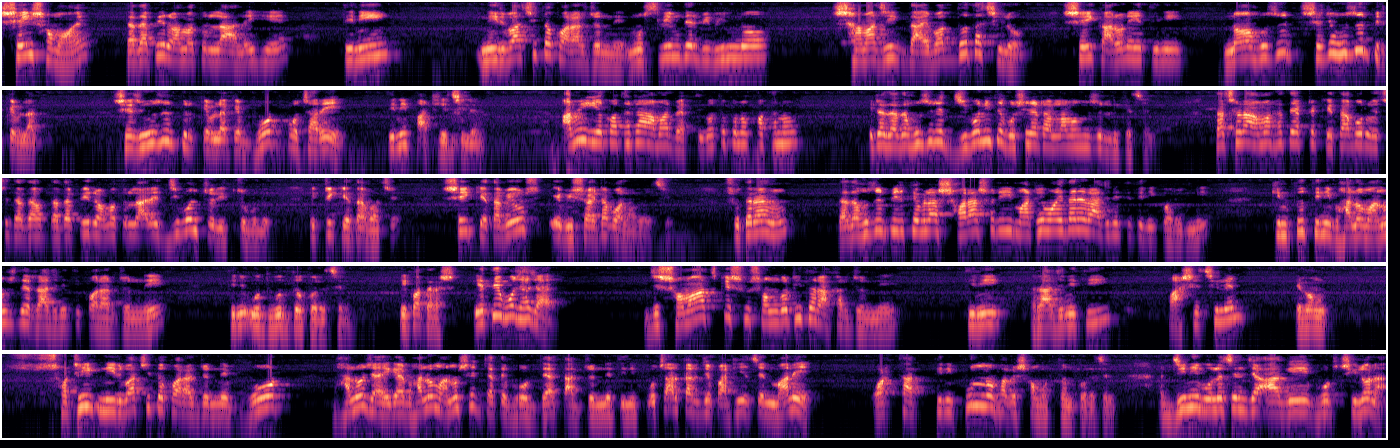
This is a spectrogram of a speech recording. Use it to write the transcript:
সেই সময় দাদাপীর রহমতুল্লাহ আলহে তিনি নির্বাচিত করার জন্যে মুসলিমদের বিভিন্ন সামাজিক দায়বদ্ধতা ছিল, সেই কারণে তিনি ন হুজুর, সেজ হুজুর পীর কেবলাকে, সেজ হুজুর পীর কেবলাকে ভোট প্রচারে তিনি পাঠিয়েছিলেন। আমি এ কথাটা আমার ব্যক্তিগত কোনো কথা নয়। এটা দাদা হুজুরের জীবনীতে বসিরাট আল্লামা হুজুর লিখেছেন। তাছাড়া আমার হাতে একটা কেতাবও রয়েছে, দাদা দাদা পীর রহমতুল্লাহ আলীর জীবন চরিত্র বলে একটি কেতাব আছে। সেই কেতাবেও এ বিষয়টা বলা রয়েছে সুতরাং দাদা হুজুর পীর কেবলা সরাসরি মাঠে ময়দানে রাজনীতি তিনি করেননি, কিন্তু তিনি ভালো মানুষদের রাজনীতি করার জন্যে তিনি উদ্বুদ্ধ করেছেন। এ কথাটা এতে বোঝা যায় যে সমাজকে সুসংগঠিত রাখার জন্যে তিনি রাজনীতি পাশে ছিলেন এবং সঠিক নির্বাচিত করার জন্য ভোট ভালো জায়গায়, ভালো মানুষের যাতে ভোট দেয়, তার জন্য তিনি প্রচার কার্যে পাঠিয়েছেন মানে অর্থাৎ তিনি পূর্ণভাবে সমর্থন করেছেন। যিনি বলেছেন যে আগে ভোট ছিল না,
